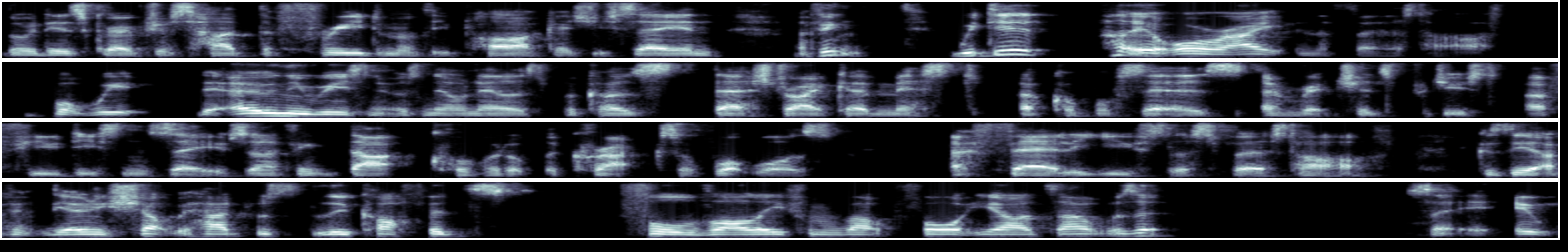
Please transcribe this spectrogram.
Lloyd Isgrove just had the freedom of the park, as you say. And I think we did play all right in the first half. But we the only reason it was nil nil is because their striker missed a couple of sitters and Richards produced a few decent saves. And I think that covered up the cracks of what was a fairly useless first half. Because I think the only shot we had was Luke Offord's full volley from about 40 yards out, was it? So it, it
